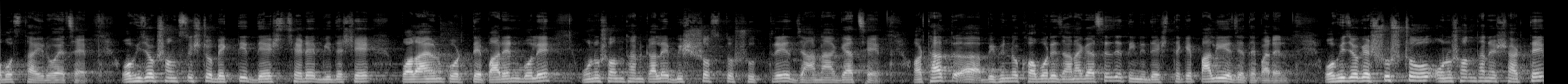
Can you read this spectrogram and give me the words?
অবস্থায় রয়েছে। অভিযোগ, সংশ্লিষ্ট ব্যক্তি দেশ ছেড়ে বিদেশে পলায়ন করতে পারেন বলে অনুসন্ধানকালে বিশ্বস্ত সূত্রে জানা গেছে। অর্থাৎ বিভিন্ন খবরে জানা গেছে যে তিনি দেশ থেকে পালিয়ে যেতে পারেন। অভিযোগের সুষ্ঠু অনুসন্ধানের স্বার্থে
